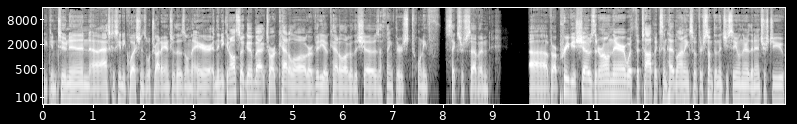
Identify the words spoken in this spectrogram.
you can tune in, uh, ask us any questions. We'll try to answer those on the air. And then you can also go back to our catalog, our video catalog of the shows. I think there's 26 or 7 uh, of our previous shows that are on there with the topics and headlining. So if there's something that you see on there that interests you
